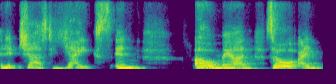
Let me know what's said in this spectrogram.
and it just yikes. And oh man. So I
